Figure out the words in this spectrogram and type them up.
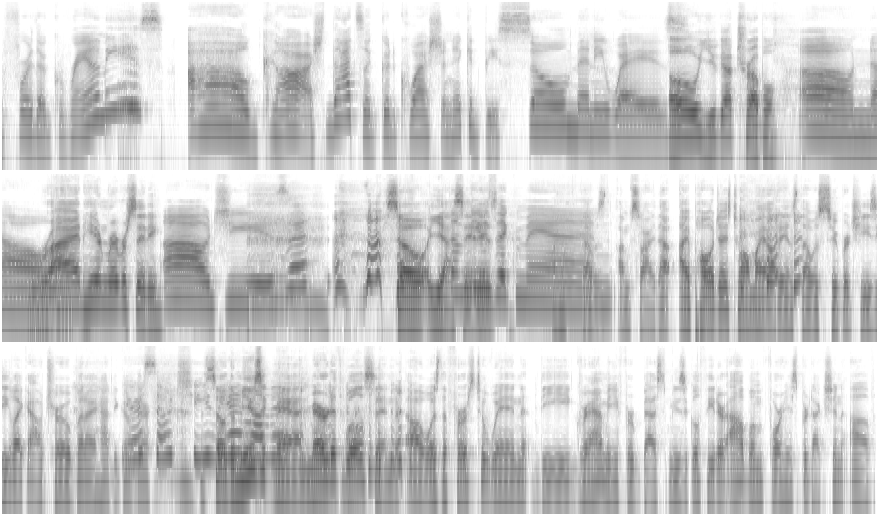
for the Grammys? Oh gosh, that's a good question. It could be so many ways. Oh, you got trouble. Oh, no. Right here in River City. Oh jeez. So, yes, the it is. music man. That was. I'm sorry. That I apologize to all my audience. That was super cheesy, like outro, but I had to go You're there. so cheesy, So the I Music. Man, Meredith Willson, uh, was the first to win the Grammy for Best Musical Theater Album for his production of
